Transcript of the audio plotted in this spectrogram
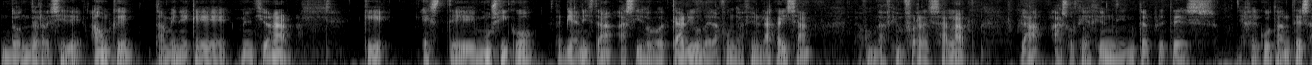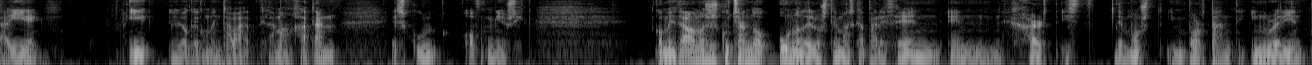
donde reside. Aunque también hay que mencionar que este músico, este pianista, ha sido becario de la Fundación La Caixa, la Fundación Ferrer Salat, la Asociación de Intérpretes Ejecutantes AIE y lo que comentaba de la Manhattan School of Music. Comenzábamos escuchando uno de los temas que aparecen en Heart is the Most Important Ingredient,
